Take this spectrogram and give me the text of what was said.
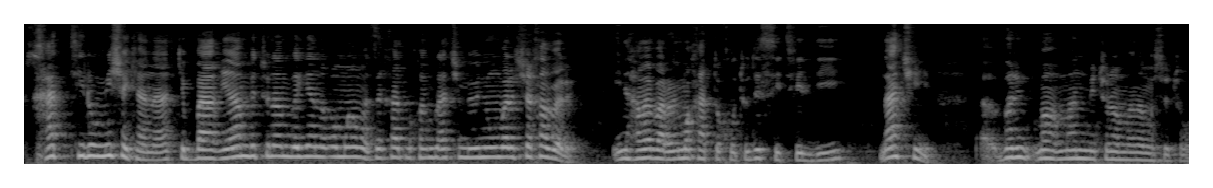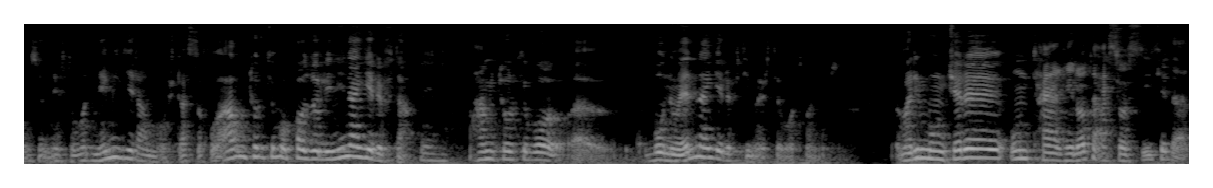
خطی رو میشکند که بقیه هم بتونن بگن آقا ما هم از این خط می‌خوایم رد ببینیم اون برای چه خبره. این همه برای ما خط و خطوط سید فیلدی می‌چینی ولی من, من می‌تونم منم مثل تو مثلا ارتباط نمی‌گیرم باش. دست خود همونطور که با پازولینی نگرفتم. همینطور که با بونوئل نگرفتیم ارتباط من تو. ولی منکر اون تغییرات اساسی که در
